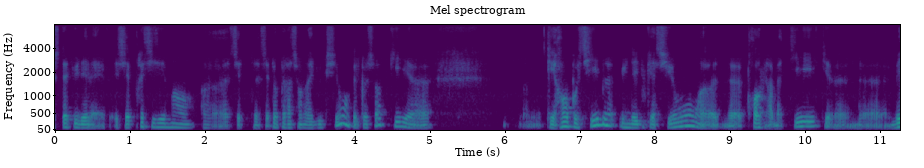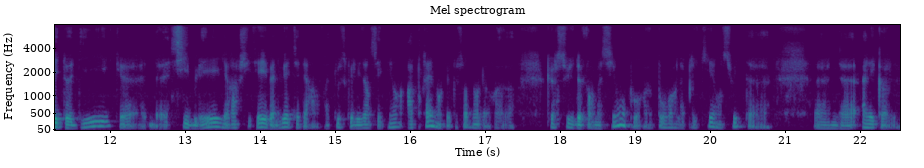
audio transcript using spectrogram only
statut d'élève. Et c'est précisément euh, cette, opération de réduction, en quelque sorte, qui, euh, qui rend possible une éducation programmatique, méthodique, ciblée, hiérarchisée, évaluée, etc. Enfin, tout ce que les enseignants apprennent en quelque sorte dans leur cursus de formation pour pouvoir l'appliquer ensuite à l'école.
